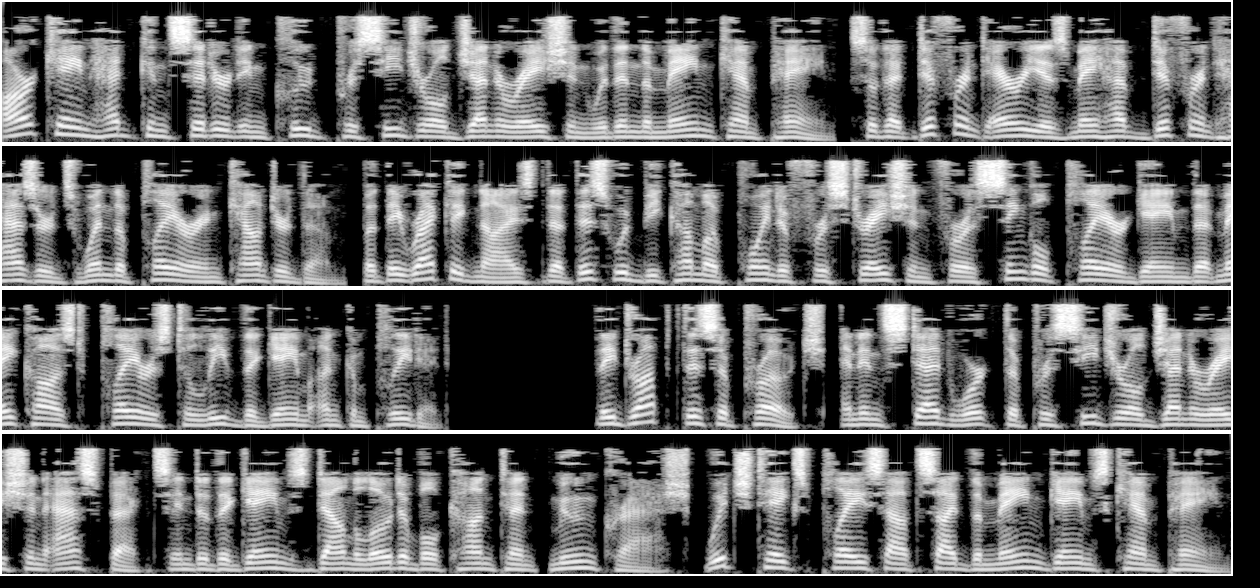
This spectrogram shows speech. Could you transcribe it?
Arkane had considered include procedural generation within the main campaign, so that different areas may have different hazards when the player encountered them, but they recognized that this would become a point of frustration for a single-player game that may caused players to leave the game uncompleted. They dropped this approach, and instead worked the procedural generation aspects into the game's downloadable content Mooncrash, which takes place outside the main game's campaign.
